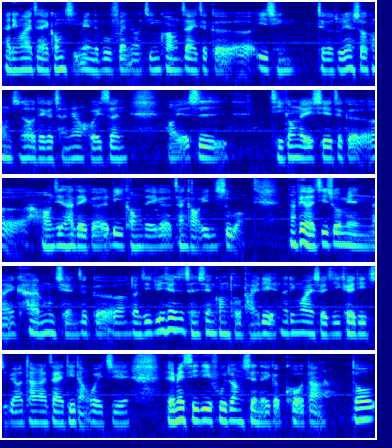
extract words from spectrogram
那另外在供给面的部分呢，金矿在这个疫情这个逐渐受控之后的一个产量回升，哦，也是。提供了一些这个呃黄金它的一个利空的一个参考因素哦。那配合技术面来看，目前这个短期均线是呈现空头排列。那另外随机 K D 指标大概在低档位阶，M A C D 负状线的一个扩大，都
